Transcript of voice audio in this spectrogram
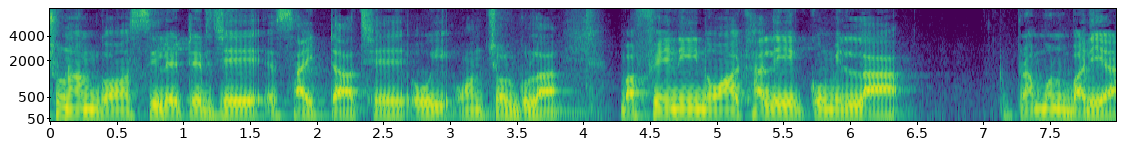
সুনামগঞ্জ, সিলেটের যে সাইটটা আছে, ওই অঞ্চলগুলা বা ফেনী, নোয়াখালী, কুমিল্লা, ব্রাহ্মণবাড়িয়া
